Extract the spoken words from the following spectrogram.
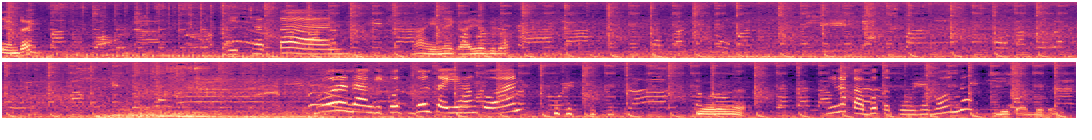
Ano yun, Day? Lichatan. Ah, hinay kayo, bilo. Mura na ang gikusgon sa ihang kuan. Mura na. Hindi nakabot at mo na. Hindi kabot eh.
